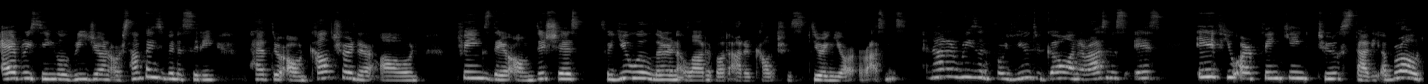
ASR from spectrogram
every single region or sometimes even a city have their own culture, their own things, their own dishes. So you will learn a lot about other cultures during your Erasmus. Another reason for you to go on Erasmus is if you are thinking to study abroad,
